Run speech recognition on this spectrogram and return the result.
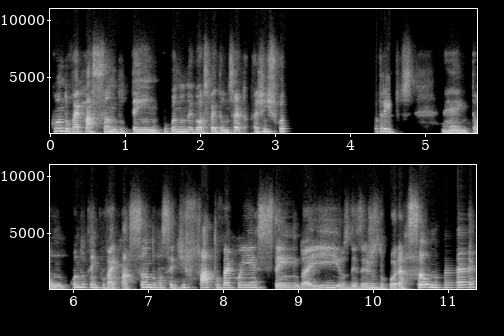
quando vai passando o tempo, quando o negócio vai dando certo, a gente ficou treitos, né? Então, quando o tempo vai passando, você de fato vai conhecendo aí os desejos do coração, né?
